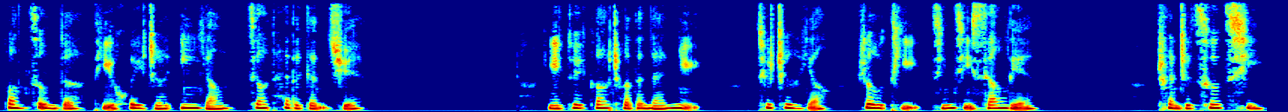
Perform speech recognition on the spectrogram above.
放纵的体会着阴阳交泰的感觉。一对高潮的男女就这样肉体紧紧相连，喘着粗气，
